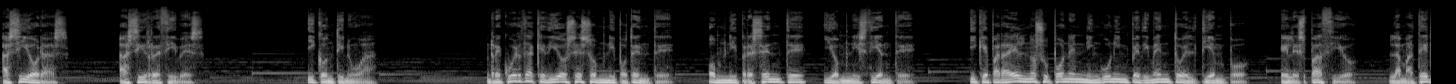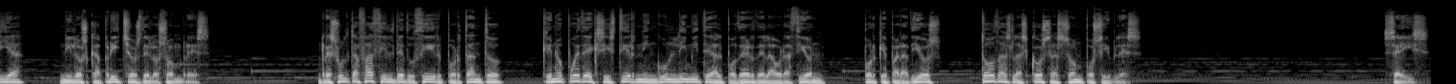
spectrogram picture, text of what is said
Así oras, así recibes. Y continúa. Recuerda que Dios es omnipotente, omnipresente y omnisciente, y que para Él no suponen ningún impedimento el tiempo, el espacio, la materia, ni los caprichos de los hombres. Resulta fácil deducir, por tanto, que no puede existir ningún límite al poder de la oración, porque para Dios todas las cosas son posibles. 6.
